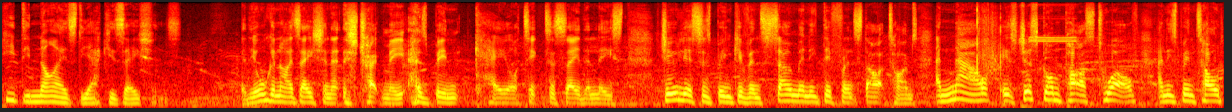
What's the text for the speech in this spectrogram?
He denies the accusations. The organisation at this track meet has been chaotic to say the least. Julius has been given so many different start times, and now it's just gone past 12, and he's been told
